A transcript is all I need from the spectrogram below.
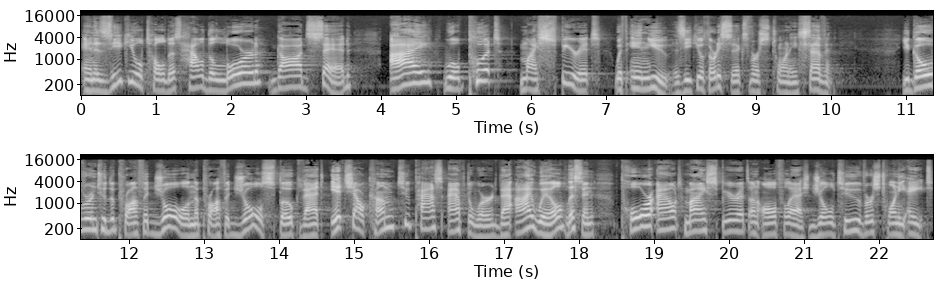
and Ezekiel told us how the Lord God said, I will put my spirit within you. Ezekiel 36, verse 27. You go over into the prophet Joel, and the prophet Joel spoke that it shall come to pass afterward that I will, listen, pour out my spirit on all flesh. Joel 2, verse 28.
